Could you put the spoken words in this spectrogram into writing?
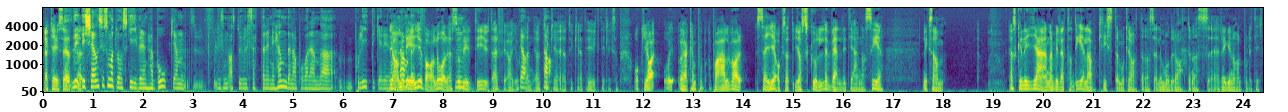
Jag kan ju säga att... Det, det, känns ju som att du har skrivit den här boken, liksom att du vill sätta den i händerna på varenda politiker i det ja, här landet. Ja, men det är ju valår, alltså mm. det, det, är ju därför jag har gjort ja. den. Jag tycker, ja. jag tycker att det är viktigt. Liksom. Och, jag, och, jag kan på, på allvar säga också att jag skulle väldigt gärna se liksom, jag skulle gärna vilja ta del av Kristdemokraternas eller Moderaternas eh, regionalpolitik.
